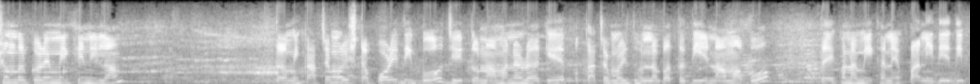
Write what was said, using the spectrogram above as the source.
সুন্দর করে মেখে নিলাম। তো আমি কাঁচামরিচটা পরে দিব, যেহেতু নামানোর আগে কাঁচামরিচ ধনিয়া পাতা দিয়ে নামাবো। তো এখন আমি এখানে পানি দিয়ে দিব।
